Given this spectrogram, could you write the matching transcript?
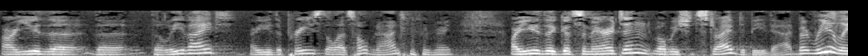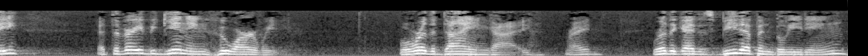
Are you the, the, the Levite? Are you the priest? Well, let's hope not. right? Are you the Good Samaritan? Well, we should strive to be that. But really, at the very beginning, who are we? Well, we're the dying guy, right? We're the guy that's beat up and bleeding,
